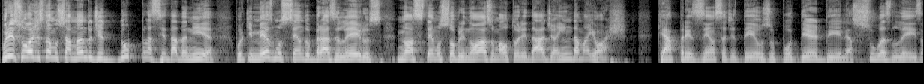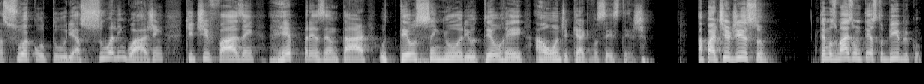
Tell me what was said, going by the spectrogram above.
Por isso, hoje estamos chamando de dupla cidadania, porque, mesmo sendo brasileiros, nós temos sobre nós uma autoridade ainda maior que a presença de Deus, o poder dele, as suas leis, a sua cultura e a sua linguagem que te fazem representar o teu Senhor e o teu Rei aonde quer que você esteja. A partir disso, temos mais um texto bíblico,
